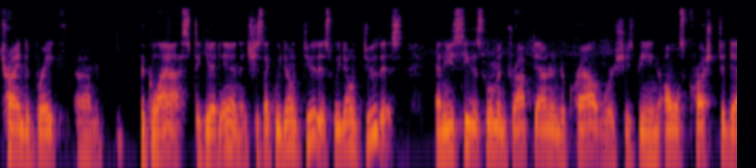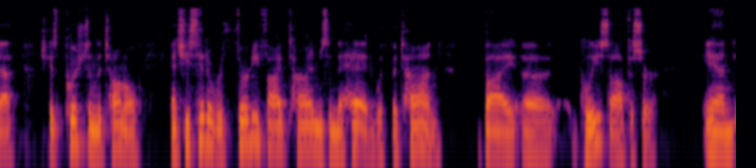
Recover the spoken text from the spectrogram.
trying to break um, the glass to get in. And she's like, "We don't do this. We don't do this." And you see this woman drop down into a crowd where she's being almost crushed to death. She gets pushed in the tunnel, and she's hit over 35 times in the head with baton by a police officer. And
